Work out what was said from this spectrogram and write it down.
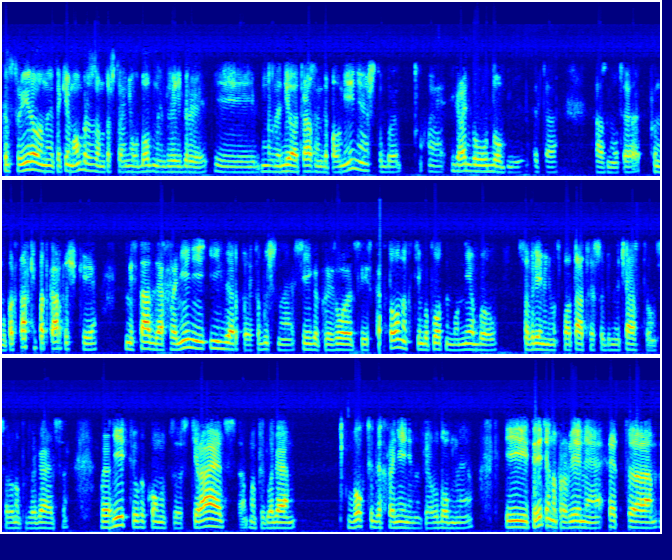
сконструированы таким образом, то, что они удобны для игры. И можно делать разные дополнения, чтобы э, играть было удобнее. Это разные вот, э, подставки под карточки, места для хранения игр. То есть обычно все игры производятся из картона, каким бы плотным он не был. Со временем эксплуатации, особенно часто, он все равно подвергается воздействию какому-то, стирается. Мы предлагаем боксы для хранения, например, удобные. И третье направление – это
